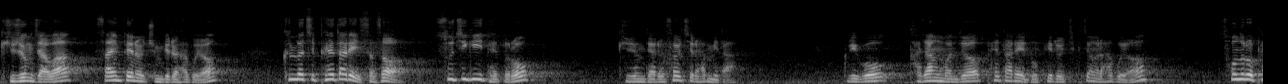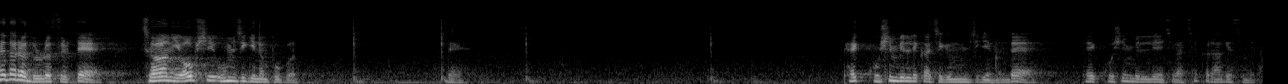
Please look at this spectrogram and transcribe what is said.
규정자와 사인펜을 준비를 하고요. 클러치 페달에 있어서 수직이 되도록 규정자를 설치를 합니다. 그리고 가장 먼저 페달의 높이를 측정을 하고요. 손으로 페달을 눌렀을 때 저항이 없이 움직이는 부분. 네. 190mm까지 지금 움직이는데 190mm에 제가 체크를 하겠습니다.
